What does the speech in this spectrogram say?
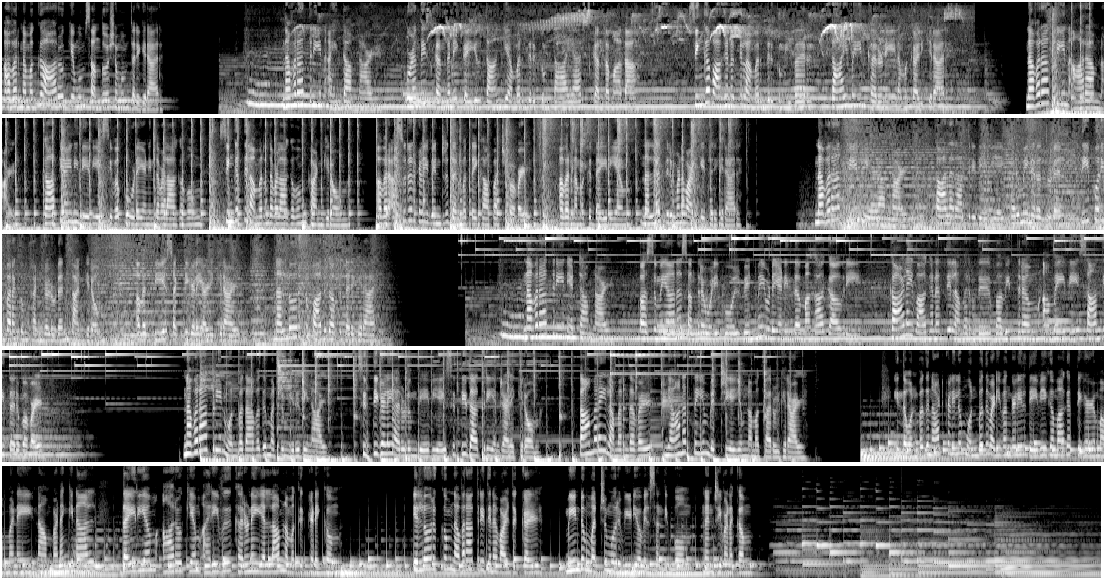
அவர் நமக்கு ஆரோக்கியமும் சந்தோஷமும் தருகிறார். நவராத்திரியின் ஐந்தாம் நாள். குழந்தை ஸ்கந்தனை கையில் தாங்கி அமர்ந்திருக்கும் தாயார் ஸ்கந்தமாதா. சிங்க வாகனத்தில் அமர்ந்திருக்கும் இவர் தாய்மையின் கருணையை நமக்கு அளிக்கிறார். நவராத்திரியின் ஆறாம் நாள். காத்தியாயினி தேவியை சிவப்பு உடை அணிந்தவளாகவும் சிங்கத்தில் அமர்ந்தவளாகவும் காண்கிறோம். அவர் அசுரர்களை வென்று தர்மத்தை காப்பாற்றுபவள். அவர் நமக்கு தைரியம் நல்ல திருமண வாழ்க்கை தருகிறார். நவராத்திரியின் ஏழாம் நாள். காலராத்திரி தேவியை கருமை நிறத்துடன் தீப்பொறி பறக்கும் கண்களுடன் காண்கிறோம். அவர் தீய சக்திகளை அழிக்கிறாள். நல்லோருக்கு பாதுகாப்பு தருகிறார். நவராத்திரியின் எட்டாம் நாள். பசுமையான சந்திர ஒளி போல் வெண்மையுடை அணிந்த மகா கௌரி காளை வாகனத்தில் அமர்ந்து பவித்ரம் அமைதி சாந்தி தருபவள். நவராத்திரியின் ஒன்பதாவது மற்றும் இறுதி நாள். சித்திகளை அருளும் தேவியை சித்திதாத்ரி என்று அழைக்கிறோம். தாமரையில் அமர்ந்தவள் ஞானத்தையும் வெற்றியையும் நமக்கு அருள்கிறாள். இந்த ஒன்பது நாட்களிலும் ஒன்பது வடிவங்களில் தெய்வீகமாக திகழும் அம்மனை நாம் வணங்கினால் தைரியம் ஆரோக்கியம் அறிவு கருணை எல்லாம் நமக்கு கிடைக்கும். எல்லோருக்கும் நவராத்திரி தின வாழ்த்துக்கள். மீண்டும் மற்றும் ஒரு வீடியோவில் சந்திப்போம். நன்றி வணக்கம்.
